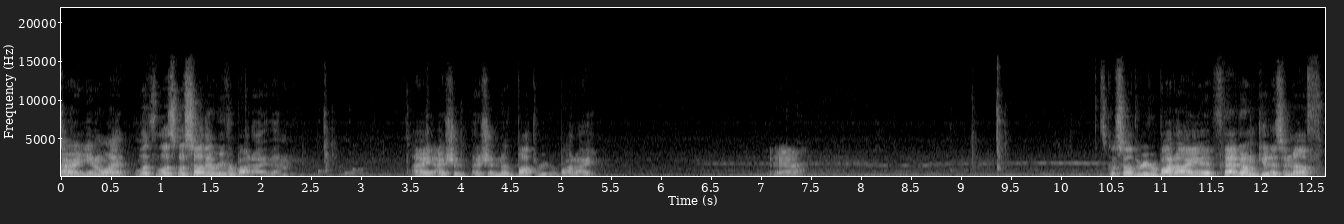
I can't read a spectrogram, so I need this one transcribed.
All right. You know what? Let's let's go sell that Reaverbot eye then. I I should I shouldn't have bought the Reaverbot eye. Yeah. Let's go sell the Reaverbot eye. If that don't get us enough,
